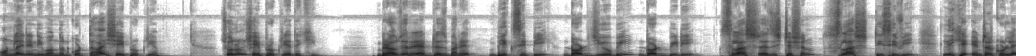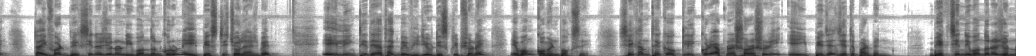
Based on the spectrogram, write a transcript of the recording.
অনলাইনে নিবন্ধন করতে হয় সেই প্রক্রিয়া। চলুন সেই প্রক্রিয়া দেখি। ব্রাউজারের অ্যাড্রেস বারে vaxepi dot GOB dot BD slash registration slash TCV লিখে এন্টার করলে টাইফয়েড ভ্যাকসিনের জন্য নিবন্ধন করুন, এই পেজটি চলে আসবে। এই লিঙ্কটি দেয়া থাকবে ভিডিও ডিসক্রিপশনে এবং কমেন্ট বক্সে। সেখান থেকেও ক্লিক করে আপনারা সরাসরি এই পেজে যেতে পারবেন। ভ্যাকসিন নিবন্ধনের জন্য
